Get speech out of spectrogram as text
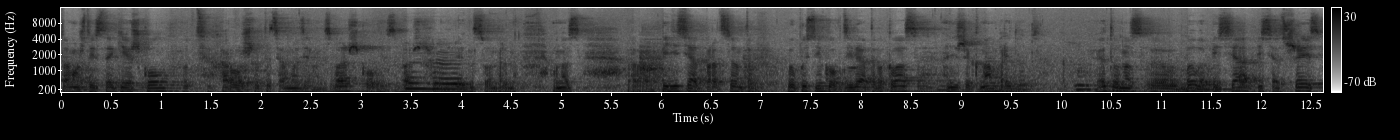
Потому что из таких школ, вот хорошая Татьяна Владимировна, из вашей школы, из вашей школы, Елена Сондровна, у нас 50% э, выпускников 9 класса, они же к нам придут. Это у нас э, было 50, 56,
